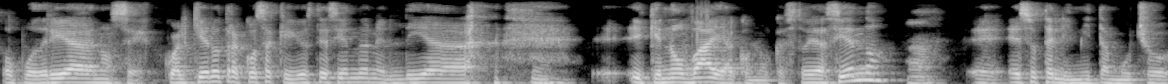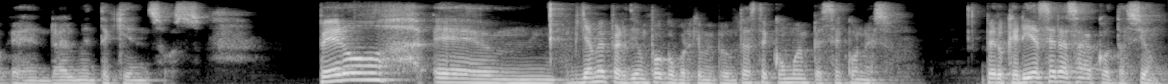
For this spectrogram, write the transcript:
O podría, no sé, cualquier otra cosa que yo esté haciendo en el día y que no vaya con lo que estoy haciendo, eh, eso te limita mucho en realmente quién sos. Pero em, ya me perdí un poco porque me preguntaste cómo empecé con eso. Pero quería hacer esa acotación,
